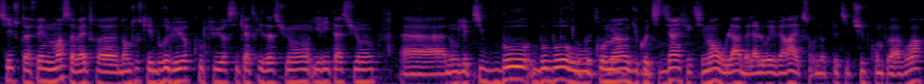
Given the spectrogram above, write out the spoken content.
Si, tout à fait. Moi, ça va être euh, dans tout ce qui est brûlure, coupure, cicatrisation, irritation, euh, donc les petits beaux bobos ou communs du quotidien, effectivement, où là, ben, l'aloe vera avec son, notre petit tube qu'on peut avoir,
